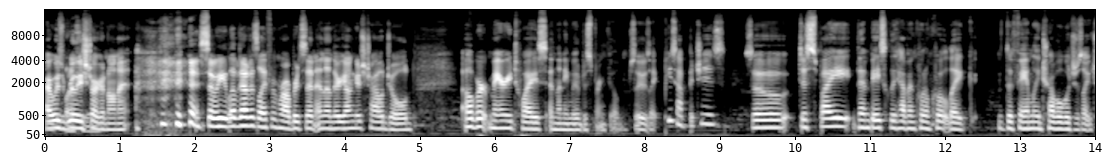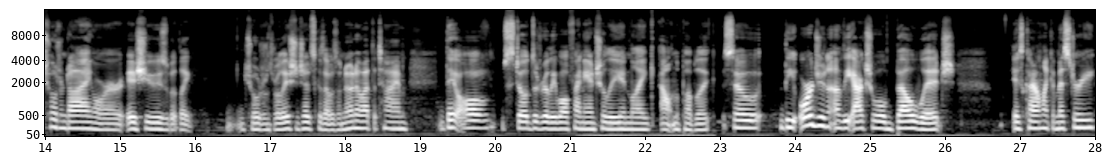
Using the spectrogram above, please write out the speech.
I was Bless really you. struggling on it. so he lived out his life in Robertson, and then their youngest child, Joel, Albert married twice, and then he moved to Springfield. So he was like, "Peace out, bitches." So despite them basically having quote unquote like the family trouble, which is like children dying or issues with like children's relationships because I was a no no at the time. They all still did really well financially and like out in the public. So the origin of the actual Bell Witch is kind of like a mystery.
